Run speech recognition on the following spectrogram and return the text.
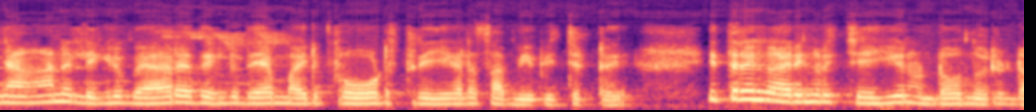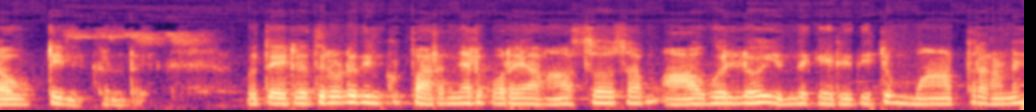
ഞാനല്ലെങ്കിൽ വേറെ ഏതെങ്കിലും ഇതേമാതിരി ഫ്രോഡ് സ്ത്രീകളെ സമീപിച്ചിട്ട് ഇത്തരം കാര്യങ്ങൾ ചെയ്യുന്നുണ്ടോ എന്നൊരു ഡൗട്ട് എനിക്കുണ്ട്. അപ്പോൾ ദൈവത്തിനോട് നിങ്ങൾക്ക് പറഞ്ഞാൽ കുറേ ആശ്വാസം ആകുമല്ലോ എന്ന് കരുതിയിട്ട് മാത്രമാണ്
